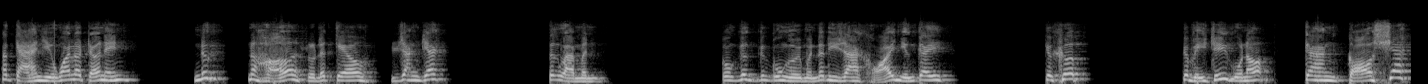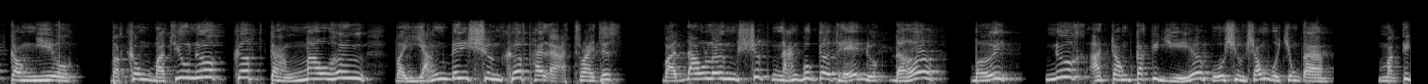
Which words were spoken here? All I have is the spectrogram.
nó cạ nhiều quá, nó trở nên nứt, nó hở, rồi nó keo răng rắc tức là mình con cái, cái con người mình nó đi ra khỏi những cái cái khớp cái vị trí của nó. Càng cọ sát càng nhiều và không mà thiếu nước khớp càng mau hư và dẫn đến sưng khớp hay là arthritis. Và đau lưng sức nặng của cơ thể được đỡ bởi nước ở trong các cái dĩa của xương sống của chúng ta. Mà cái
